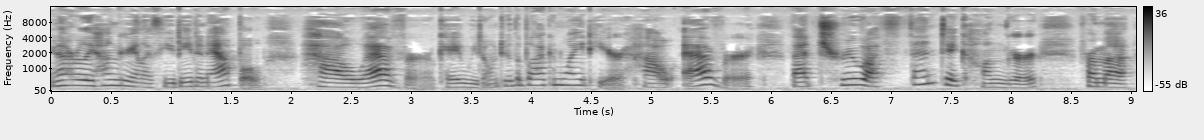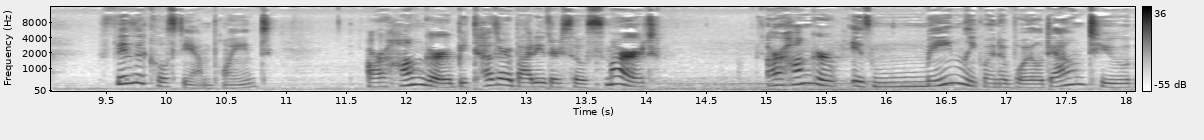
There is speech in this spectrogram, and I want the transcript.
you're not really hungry unless you'd eat an apple. However, okay, we don't do the black and white here. However, that true, authentic hunger from a physical standpoint, our hunger, because our bodies are so smart, our hunger is mainly going to boil down to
